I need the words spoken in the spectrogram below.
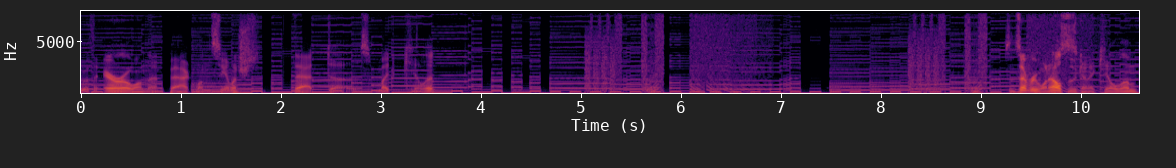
With arrow on that back one. See how much that does. Might kill it. Since everyone else is gonna kill them.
